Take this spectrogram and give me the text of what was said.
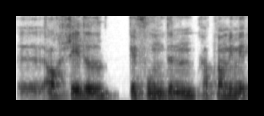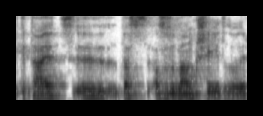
äh, auch Schädel gefunden, hat man mir mitgeteilt, dass, also so Langschädel oder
